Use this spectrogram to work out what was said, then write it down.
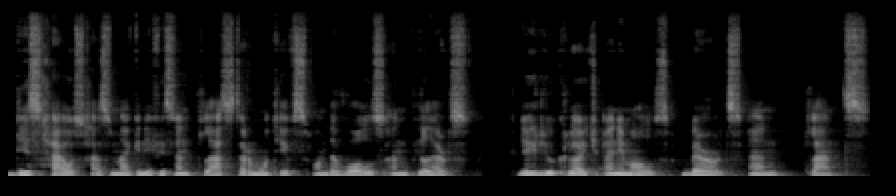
This house has magnificent plaster motifs on the walls and pillars. They look like animals, birds, and plants.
